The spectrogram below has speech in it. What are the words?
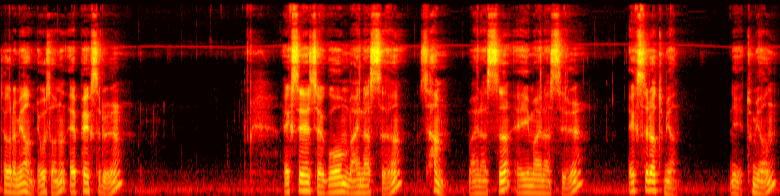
자 그러면 여기서는 fx를 x의 제곱 마이너스 3 마이너스 a 마이너스 1 x라 두면 네, 두면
